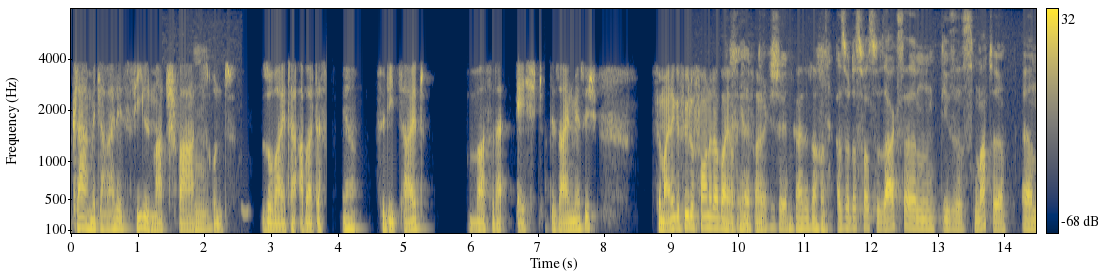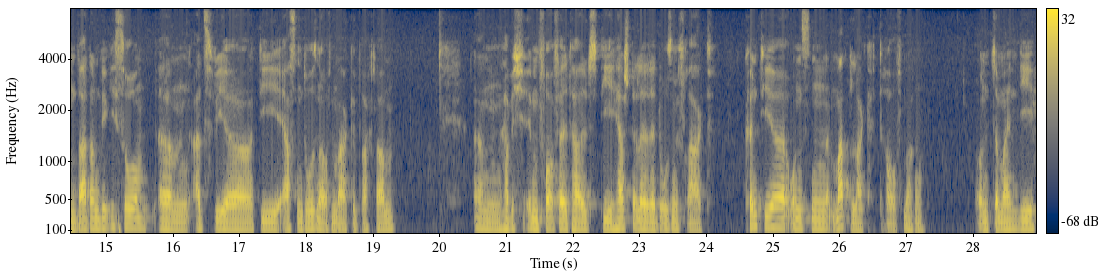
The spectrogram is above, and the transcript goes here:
klar, mittlerweile ist viel matt schwarz mhm. und so weiter, aber das, ja, für die Zeit warst du da echt designmäßig für meine Gefühle vorne dabei auf jeden Fall. Dankeschön. Geile Sache. Also das, was du sagst, ähm, dieses Matte, ähm, war dann wirklich so, ähm, als wir die ersten Dosen auf den Markt gebracht haben, ähm, habe ich im Vorfeld halt die Hersteller der Dosen gefragt, könnt ihr uns einen Mattlack drauf machen? Und da meinten die,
